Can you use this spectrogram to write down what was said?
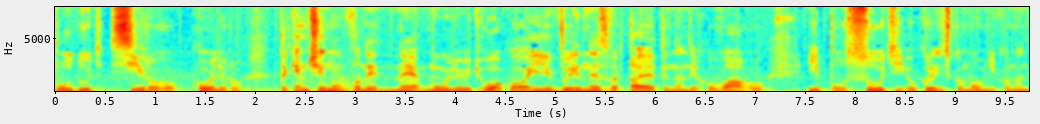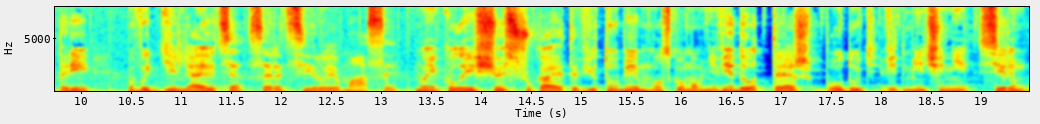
будуть сірого кольору. Таким чином вони не мулюють око і ви не звертаєте на них увагу. І по суті, українськомовні коментарі виділяються серед сірої маси. Ну і коли щось шукаєте в Ютубі, москвомовні відео теж будуть відмічені сірим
